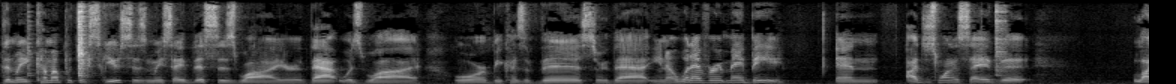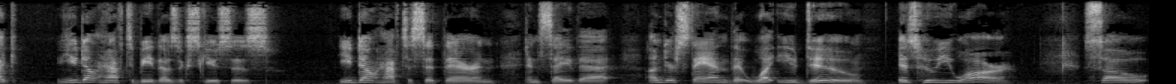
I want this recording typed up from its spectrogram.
then we come up with excuses and we say, this is why, or that was why, or because of this or that, you know, whatever it may be. And I just want to say that, like, you don't have to be those excuses. You don't have to sit there and, and say that understand that what you do is who you are. So,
